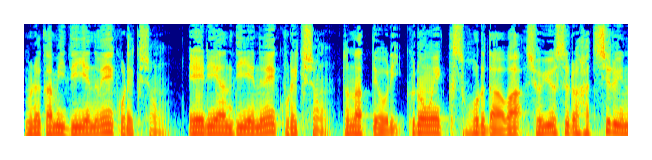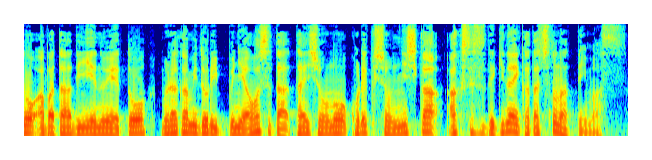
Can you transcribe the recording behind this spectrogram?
村上 DNA コレクション、エイリアン DNA コレクションとなっており、クローン X ホルダーは所有する8種類のアバター DNA と村上ドリップに合わせた対象のコレクションにしかアクセスできない形となっています。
